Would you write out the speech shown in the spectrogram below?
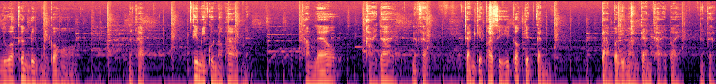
หรือว่าเครื่องดื่มแอลกอฮอล์นะครับ ที่มีคุณภาพเนี่ยทำแล้วขายได้นะครับ การเก็บภาษีก็เก็บกันตามปริมาณการขายไปนะครับ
